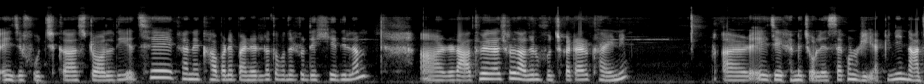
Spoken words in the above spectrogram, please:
এই যে ফুচকা স্টল দিয়েছে, এখানে খাবারের প্যান্ডেলটা তোমাদের একটু দেখিয়ে দিলাম। আর রাত হয়ে গেছিল জন্য ফুচকাটা আর খাইনি। আর এই যে এখানে চলে এসেছে এখন রিয়াকে নিয়ে নাচ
